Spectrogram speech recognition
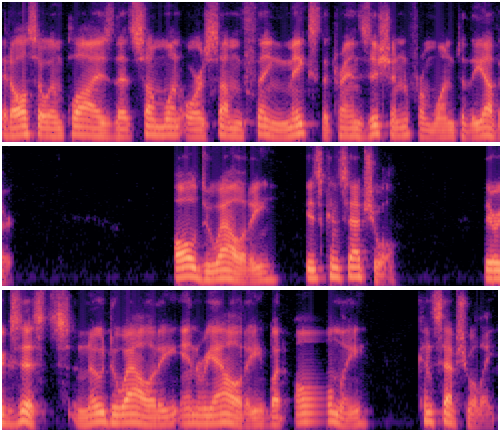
It also implies that someone or something makes the transition from one to the other. All duality is conceptual. There exists no duality in reality, but only conceptually.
